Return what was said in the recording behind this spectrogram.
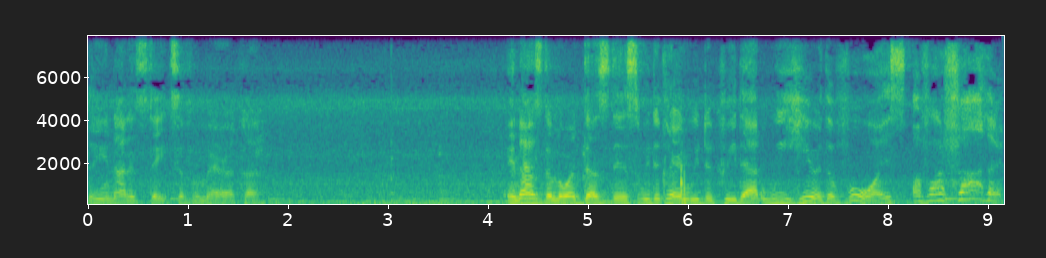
the United States of America. And as the Lord does this, we declare and we decree that we hear the voice of our Father.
